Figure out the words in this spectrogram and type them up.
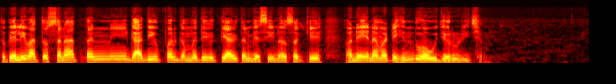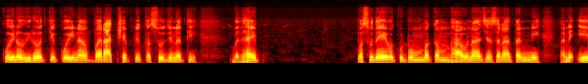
તો પહેલી વાત તો સનાતનની ગાદી ઉપર ગમે તે વ્યક્તિ આવી તને બેસી ન શકે અને એના માટે હિન્દુ હોવું જરૂરી છે. કોઈનો વિરોધ કે કોઈના ઉપર આક્ષેપ કે કશું જ નથી. બધાએ વસુદૈવ કુટુંબકમ ભાવના છે સનાતનની અને એ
